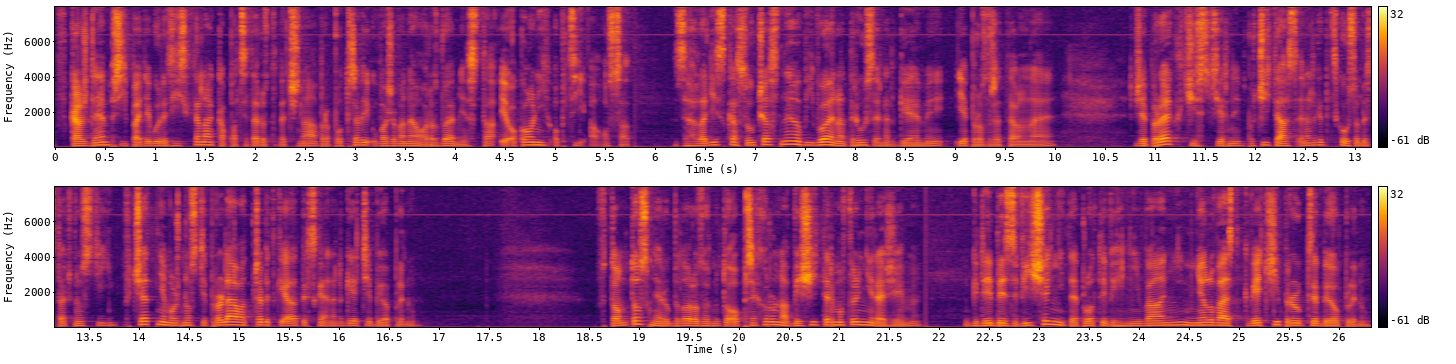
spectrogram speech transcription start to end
V každém případě bude získaná kapacita dostatečná pro potřeby uvažovaného rozvoje města i okolních obcí a osad. Z hlediska současného vývoje na trhu s energiemi je prozřetelné, že projekt čistírny počítá s energetickou soběstačností, včetně možnosti prodávat přebytky elektrické energie či bioplynu. V tomto směru bylo rozhodnuto o přechodu na vyšší termofilní režim, kdyby zvýšení teploty vyhnívání mělo vést k větší produkci bioplynu.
